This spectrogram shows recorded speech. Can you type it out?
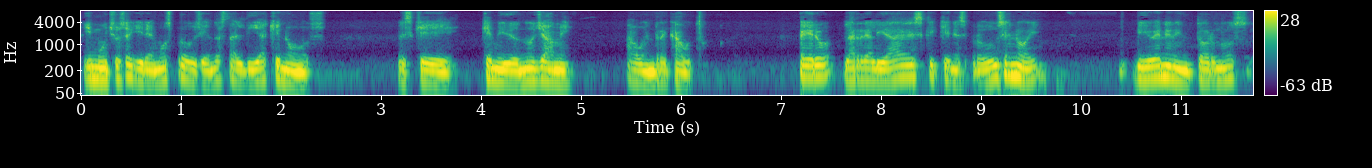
y muchos seguiremos produciendo hasta el día que nos, pues que, que mi Dios nos llame a buen recaudo. Pero la realidad es que quienes producen hoy viven en entornos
